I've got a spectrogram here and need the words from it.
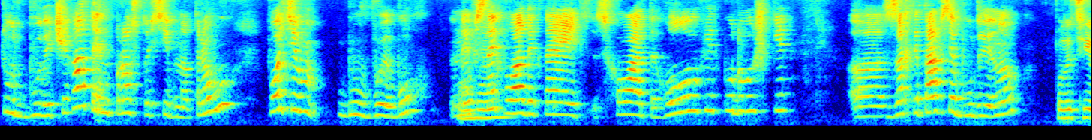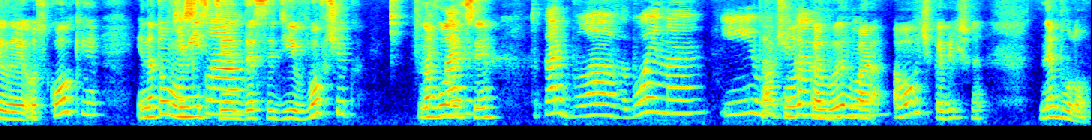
тут буде чекати, він просто сів на траву. Потім був вибух. Не Мгм. встиг Владик навіть сховати голову від подушки. Е, Захитався будинок. Полетіли осколки, і на тому Зі місці, скла. де сидів вовчик на Тепер вулиці, Тепер була вибоїна і так, велика не вирва, а вовчика більше не було.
